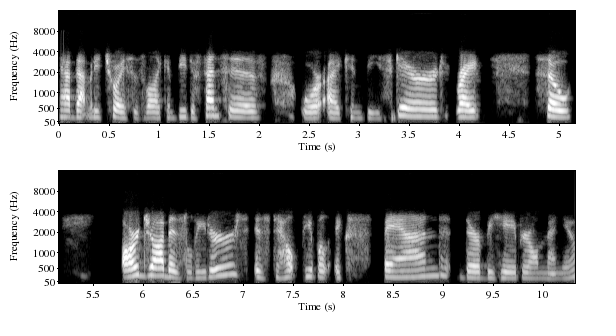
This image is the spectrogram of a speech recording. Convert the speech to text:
have that many choices. Well, I can be defensive or I can be scared, right? So our job as leaders is to help people expand their behavioral menu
